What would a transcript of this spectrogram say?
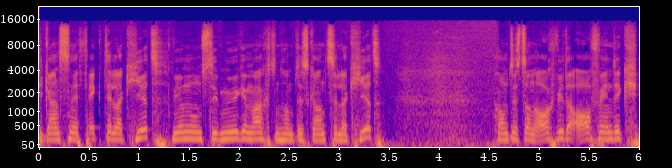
die ganzen Effekte lackiert. Wir haben uns die Mühe gemacht und haben das Ganze lackiert. Haben das dann auch wieder aufwendig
